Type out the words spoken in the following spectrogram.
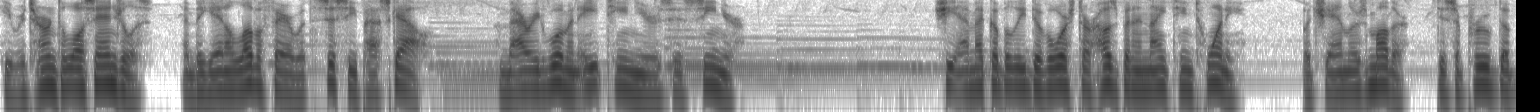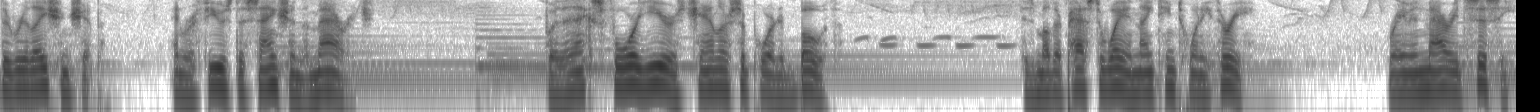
He returned to Los Angeles and began a love affair with Cissy Pascal, a married woman 18 years his senior. She amicably divorced her husband in 1920, but Chandler's mother disapproved of the relationship and refused to sanction the marriage. For the next four years, Chandler supported both. His mother passed away in 1923. Raymond married Cissy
